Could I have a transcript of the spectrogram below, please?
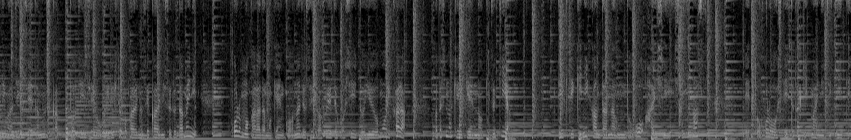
には人生楽しかったと人生を終える人ばかりの世界にするために心も体も健康な女性が増えてほしいという思いから私の経験の気づきや定期的に簡単な運動を配信しています。えっ、と、フォローしていただき、毎日聞いてい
